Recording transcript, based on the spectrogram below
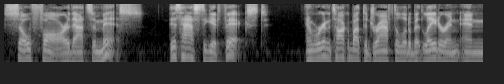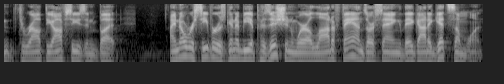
So far, that's a miss. This has to get fixed. And we're going to talk about the draft a little bit later and, and throughout the offseason, but I know receiver is going to be a position where a lot of fans are saying they got to get someone.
